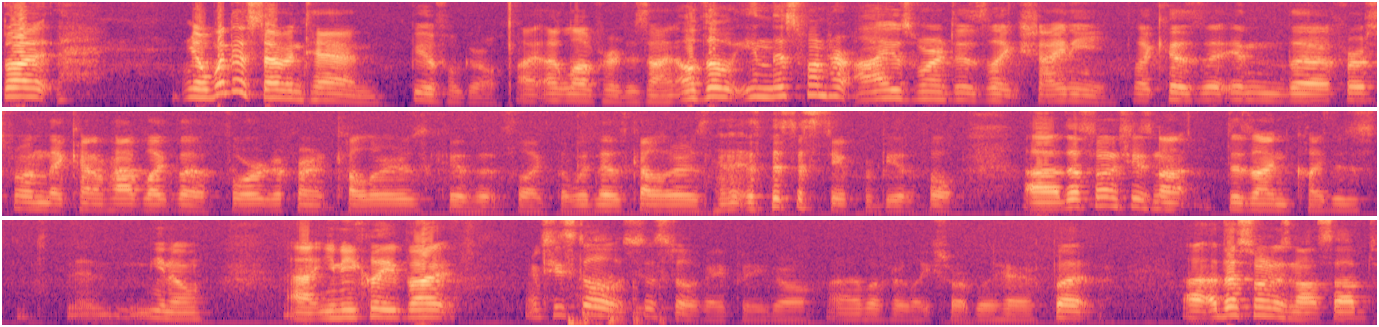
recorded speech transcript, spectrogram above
But, you know, Windows 7-tan beautiful girl. I, I love her design. Although in this one, her eyes weren't as like shiny. Like, cause in the first one, they kind of have like the four different colors, cause it's like the Windows colors, and it's just super beautiful. Uh, this one, she's not designed quite as, you know, uh, uniquely, but she's still she's still a very pretty girl. Uh, I love her like short blue hair. But uh, this one is not subbed.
